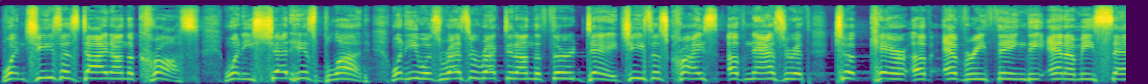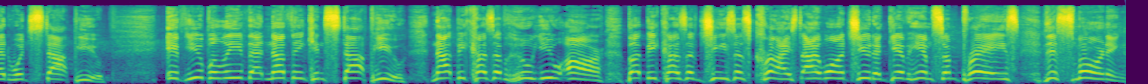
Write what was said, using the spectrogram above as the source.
When Jesus died on the cross, when he shed his blood, when he was resurrected on the third day, Jesus Christ of Nazareth took care of everything the enemy said would stop you. If you believe that nothing can stop you, not because of who you are, but because of Jesus Christ, I want you to give him some praise this morning.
